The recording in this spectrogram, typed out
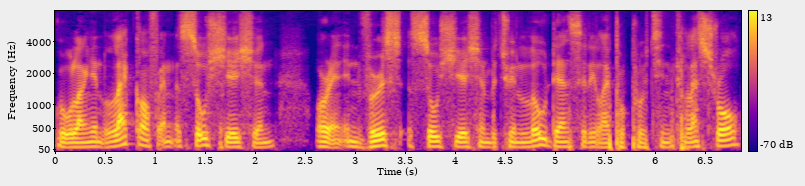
Gue ulangin lack of an association or an inverse association between low density lipoprotein cholesterol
